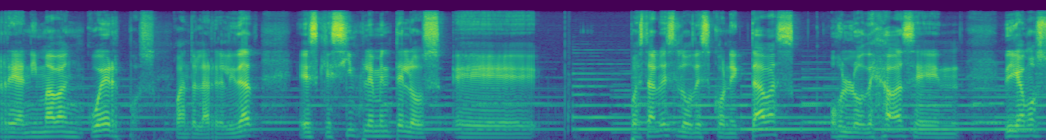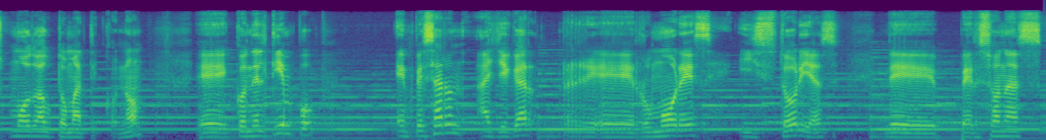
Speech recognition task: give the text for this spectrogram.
reanimaban cuerpos, cuando la realidad es que simplemente los, eh, pues tal vez lo desconectabas o lo dejabas en, digamos, modo automático, ¿no? Eh, con el tiempo empezaron a llegar eh, rumores, historias de personas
